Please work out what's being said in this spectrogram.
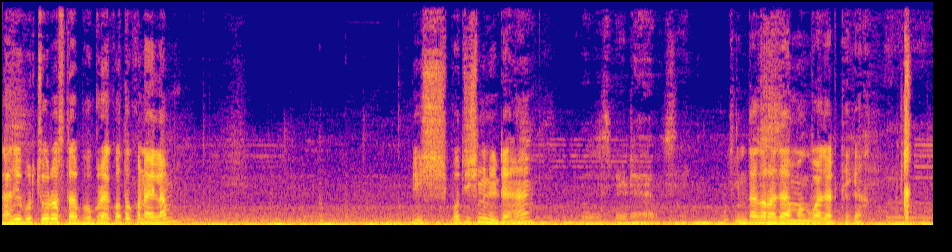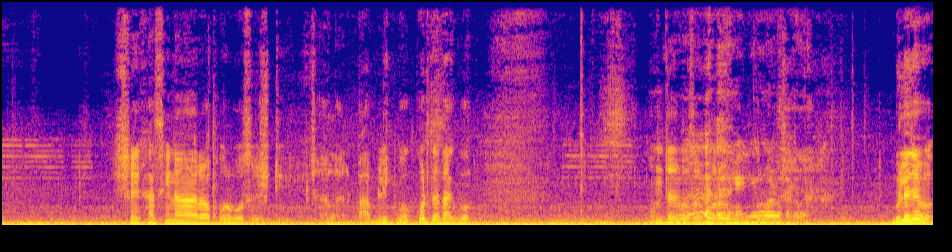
গাজীপুর চৌরাস্তা ভোগরায় কতক্ষণ আইলাম? বিশ পঁচিশ মিনিটে হ্যাঁ? চিন্তা করা যায় মগবাজার থেকে। শেখ হাসিনার অপূর্ব সৃষ্টি। শালার পাবলিক ভোগ করতে থাকব। পঞ্চাশ বছর পরে। ভুলে যাব?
